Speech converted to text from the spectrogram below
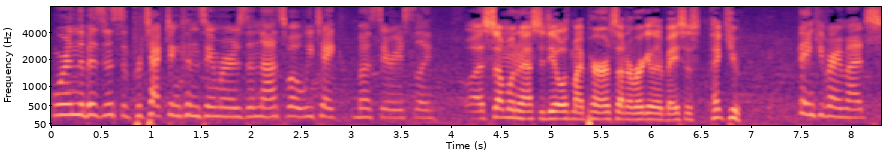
we're in the business of protecting consumers, and that's what we take most seriously. Well, as someone who has to deal with my parents on a regular basis, thank you. Thank you very much.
